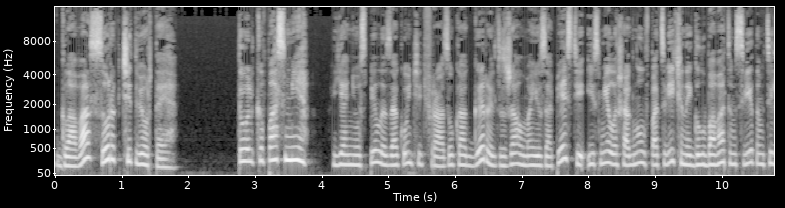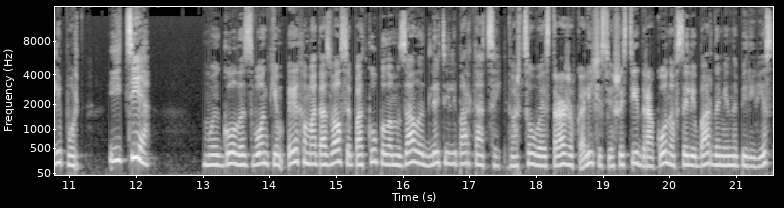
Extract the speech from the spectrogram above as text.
Глава 44. «Только посме!» Я не успела закончить фразу, как Геральт сжал мое запястье и смело шагнул в подсвеченный голубоватым светом телепорт. «И те!» Мой голос звонким эхом отозвался под куполом зала для телепортаций. Дворцовая стража в количестве шести драконов с элебардами наперевес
